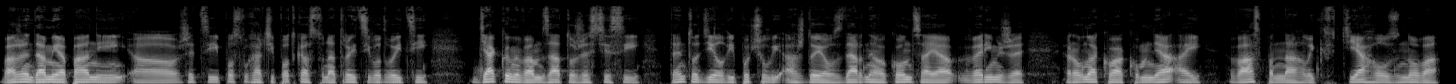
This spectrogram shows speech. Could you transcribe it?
Vážené dámy a páni, všetci poslucháči podcastu na Trojici vo Dvojici, ďakujeme vám za to, že ste si tento diel vypočuli až do jeho zdarného konca. Ja verím, že rovnako ako mňa aj vás, pán Náhlik, vtiahol znova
